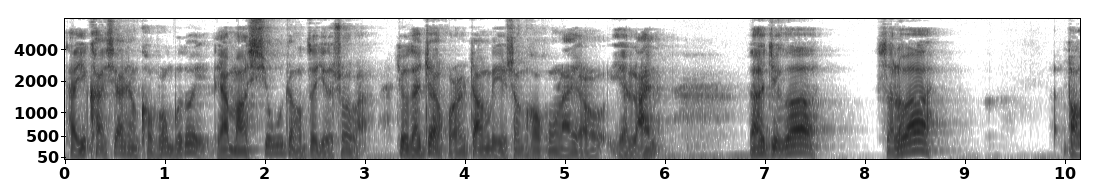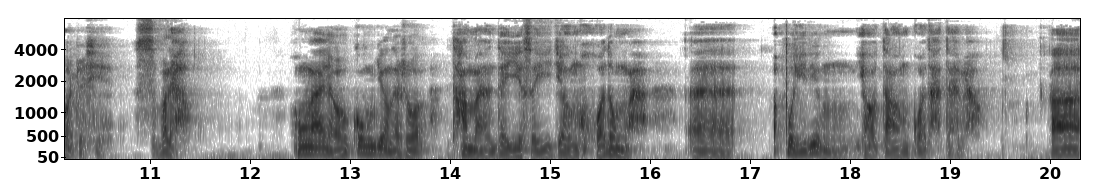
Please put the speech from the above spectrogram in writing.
他一看先生口风不对，连忙修正自己的说法。就在这会儿，张立生和红蓝友也来了。那几个死了吧？报告主席，死不了。红蓝友恭敬地说：“他们的意思已经活动了，呃，不一定要当国大代表。”啊。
